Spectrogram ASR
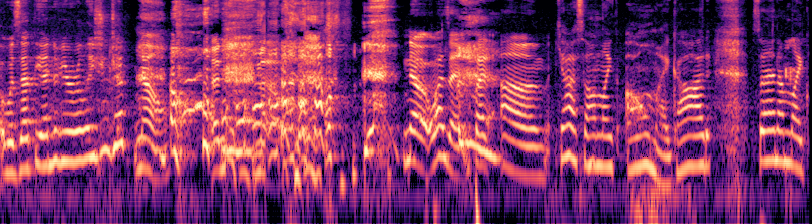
I- was that the end of your relationship? No, no, it wasn't. But um, yeah. So I'm like, "Oh my god." So then I'm like,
